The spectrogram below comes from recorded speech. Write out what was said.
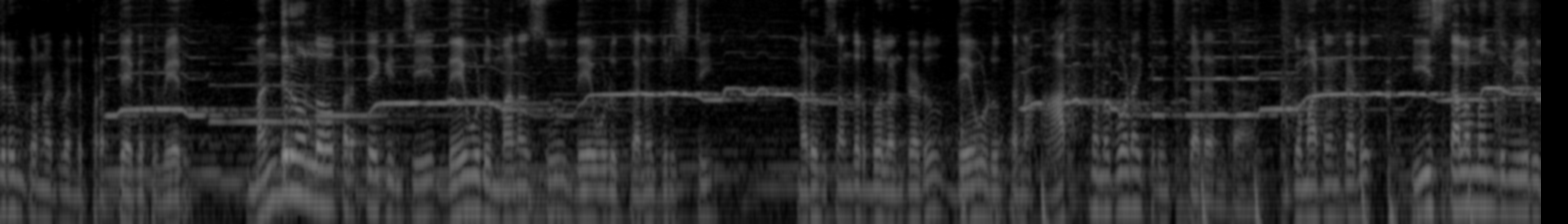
మందిరంకు ఉన్నటువంటి ప్రత్యేకత వేరు. మందిరంలో ప్రత్యేకించి దేవుడు మనసు దేవుడు కనుదృష్టి మరొక సందర్భంలో అంటాడు దేవుడు తన ఆత్మను కూడా ఇక్కడ ఉంచుతాడంట. ఇంకో మాట అంటాడు ఈ స్థలమందు మీరు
